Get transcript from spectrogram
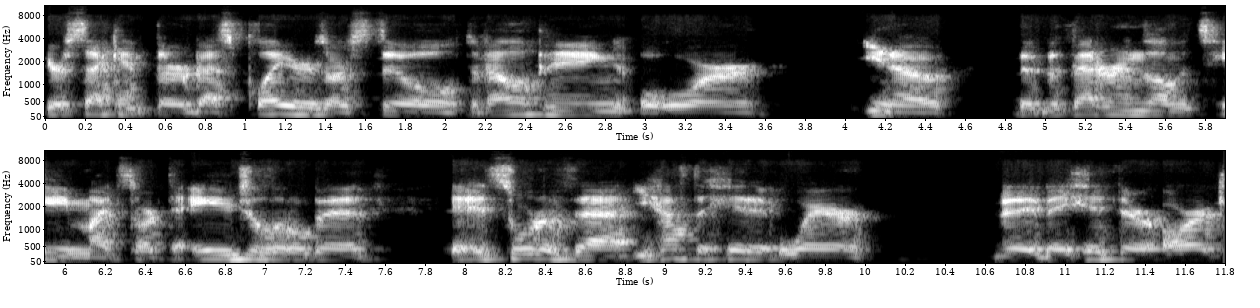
your second, third best players are still developing, or, you know, the, the veterans on the team might start to age a little bit. It's sort of that you have to hit it where they, they hit their arc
